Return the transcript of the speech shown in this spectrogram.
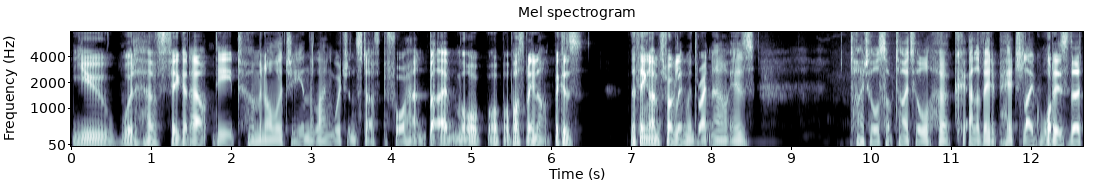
you would have figured out the terminology and the language and stuff beforehand, but uh, or, or, or possibly not, because the thing I'm struggling with right now is title, subtitle, hook, elevator pitch. Like, what is the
